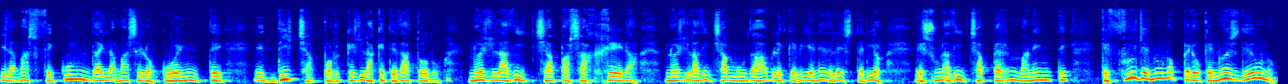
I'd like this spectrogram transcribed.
y la más fecunda y la más elocuente eh, dicha, porque es la que te da todo. No es la dicha pasajera, no es la dicha mudable que viene del exterior, es una dicha permanente que fluye en uno, pero que no es de uno,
